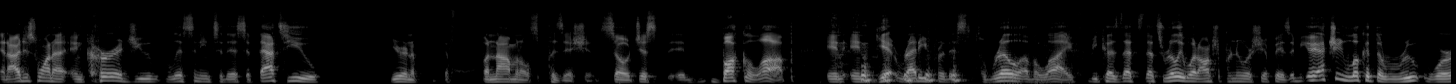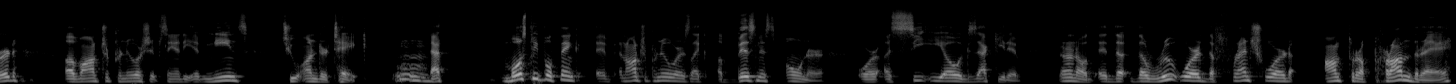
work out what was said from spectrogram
And I just want to encourage you listening to this. If that's you, you're in a phenomenal position. So just eh, buckle up and, and get ready for this thrill of a life because that's that's really what entrepreneurship is. If you actually look at the root word of entrepreneurship, Sandee, it means to undertake. Mm. That most people think if an entrepreneur is like a business owner or a CEO executive. No, no, no. Eh, the, the root word, the French word entreprendre,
